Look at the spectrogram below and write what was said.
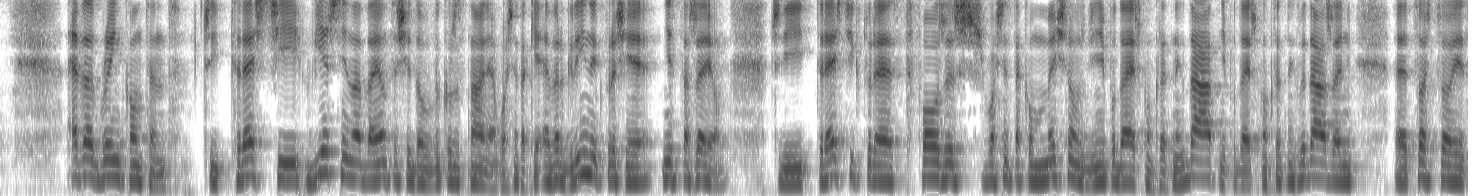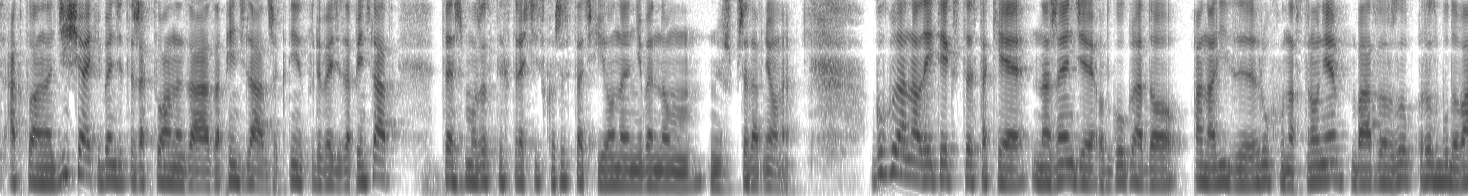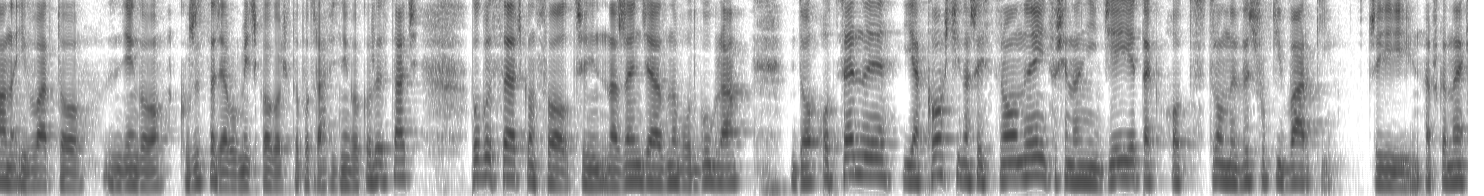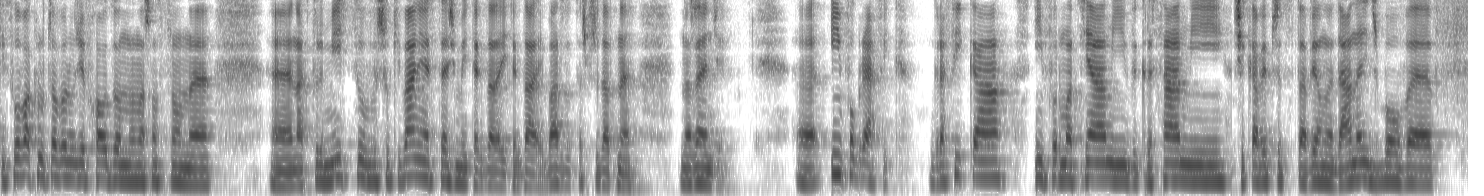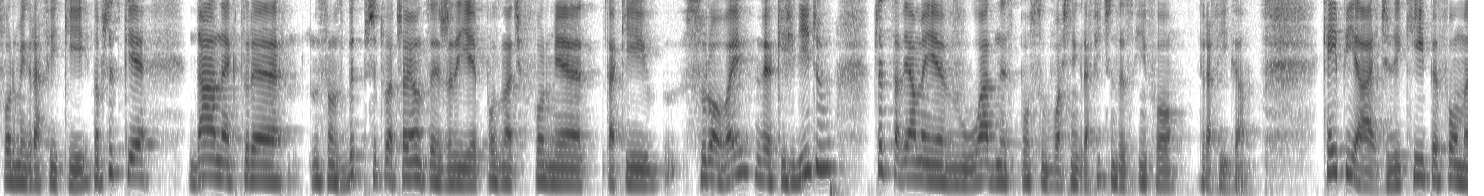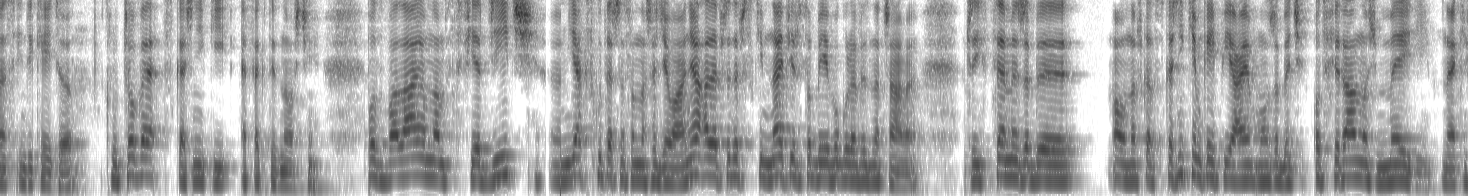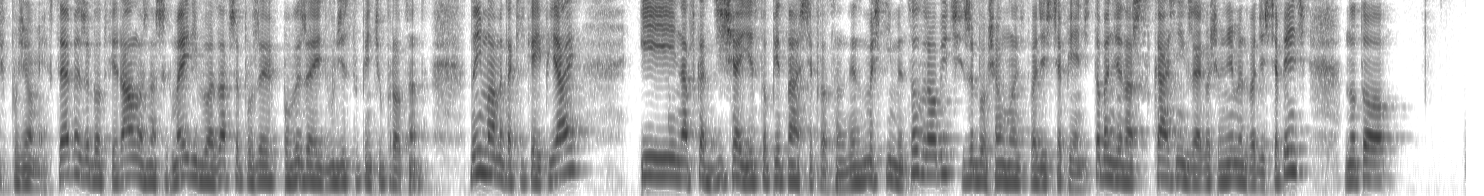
Evergreen content, czyli treści wiecznie nadające się do wykorzystania, właśnie takie evergreeny, które się nie starzeją, czyli treści, które stworzysz właśnie z taką myślą, gdzie nie podajesz konkretnych dat, nie podajesz konkretnych wydarzeń, e, coś, co jest aktualne dzisiaj i będzie też aktualne za, za 5 lat, że klient, który wejdzie za 5 lat, też może z tych treści skorzystać i one nie będą już przedawnione. Google Analytics to jest takie narzędzie od Google do analizy ruchu na stronie, bardzo rozbudowane i warto z niego korzystać albo mieć kogoś, kto potrafi z niego korzystać. Google Search Console, czyli narzędzia znowu od Google'a do oceny jakości naszej strony i co się na niej dzieje, tak od strony wyszukiwarki. Czyli na przykład na jakie słowa kluczowe ludzie wchodzą na naszą stronę, e, na którym miejscu wyszukiwania jesteśmy i tak dalej, i tak dalej. Bardzo też przydatne narzędzie. E, infografik grafika z informacjami, wykresami, ciekawie przedstawione dane liczbowe w formie grafiki. No wszystkie dane, które są zbyt przytłaczające, jeżeli je poznać w formie takiej surowej, jakichś liczb, przedstawiamy je w ładny sposób właśnie graficzny, to jest infografika. KPI, czyli Key Performance Indicator, kluczowe wskaźniki efektywności. Pozwalają nam stwierdzić, jak skuteczne są nasze działania, ale przede wszystkim najpierw sobie je w ogóle wyznaczamy. Czyli chcemy, żeby o, na przykład wskaźnikiem KPI może być otwieralność maili na jakimś poziomie. Chcemy, żeby otwieralność naszych maili była zawsze powyżej 25%. No i mamy taki KPI i na przykład dzisiaj jest to 15%, więc myślimy, co zrobić, żeby osiągnąć 25%. To będzie nasz wskaźnik, że jak osiągniemy 25%, no to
